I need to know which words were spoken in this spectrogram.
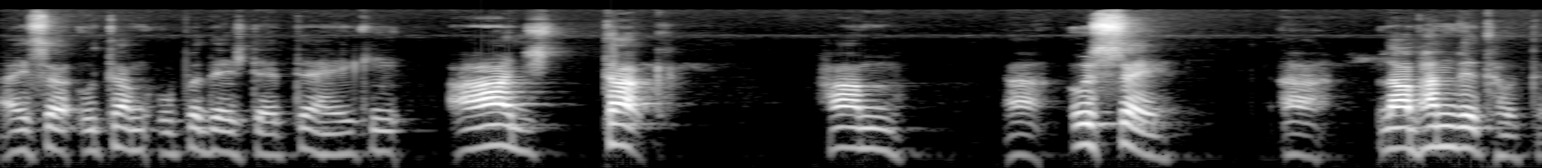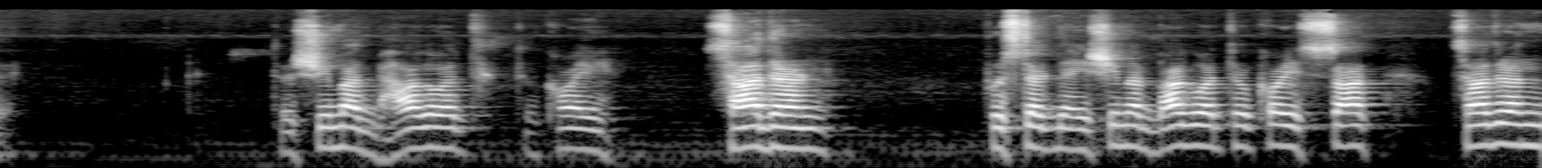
ऐसा उत्तम उपदेश देते हैं कि आज तक हम उससे लाभान्वित होते तो श्रीमद् भागवत तो कोई साधारण पुस्तक नहीं श्रीमद् भागवत तो कोई सा, साधारण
